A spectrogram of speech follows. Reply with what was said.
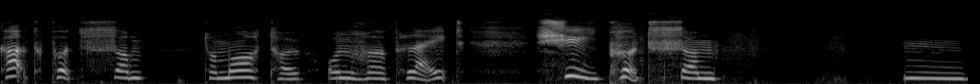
Cat put some tomato on her plate. She put some mm,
